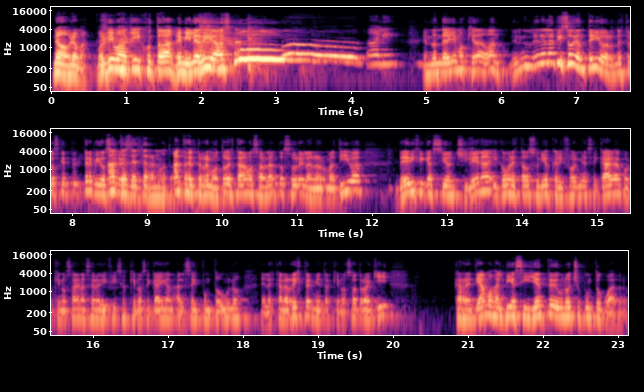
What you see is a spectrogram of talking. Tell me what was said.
No, broma. Volvimos aquí junto a Emilia Díaz. ¡Uh! Oli. En donde habíamos quedado en el, en el episodio anterior, nuestros trépidos Antes héroes. del terremoto. Antes del terremoto estábamos hablando sobre la normativa de edificación chilena y cómo en Estados Unidos, California se caga porque no saben hacer edificios que no se caigan al 6.1 en la escala Richter, mientras que nosotros aquí carreteamos al día siguiente de un 8.4.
